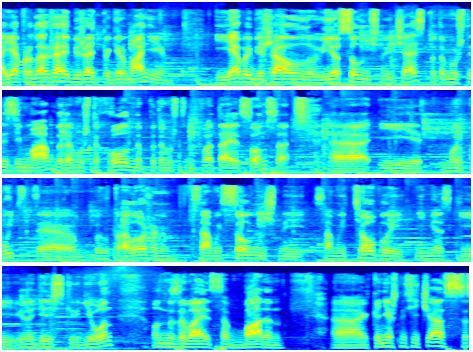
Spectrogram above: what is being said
а я продолжаю бежать по Германии. И я побежал в ее солнечную часть, потому что зима, потому что холодно, потому что не хватает солнца. Э, и мой путь э, был проложен в самый солнечный, самый теплый немецкий винодельческий регион. Он называется Баден. Э, конечно, сейчас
